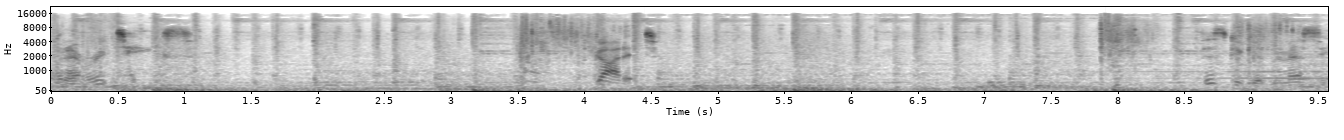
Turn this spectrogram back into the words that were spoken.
Whatever it takes. Got it. This could get messy.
